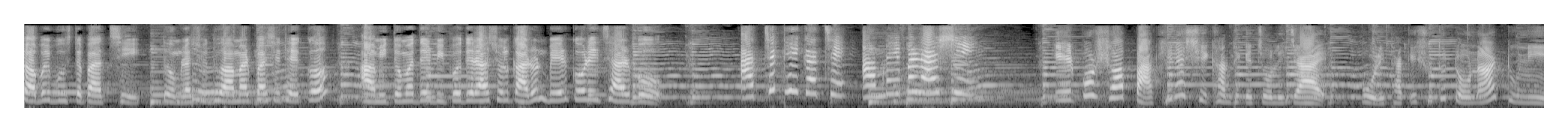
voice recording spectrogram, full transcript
সবই বুঝতে পারছি। তোমরা শুধু আমার পাশে থেকো। আমি তোমাদের বিপদের আসল কারণ বের করেই ছাড়বো। আচ্ছা ঠিক আছে। আমরা এবার আসি। এরপর সব পাখিরা সেখান থেকে চলে যায়। পড়ে থাকে শুধু টোনা আর টুনি।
